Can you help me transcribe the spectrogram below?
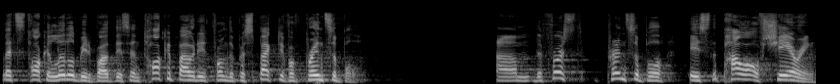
Let's talk a little bit about this and talk about it from the perspective of principle. Um, the first principle is the power of sharing.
